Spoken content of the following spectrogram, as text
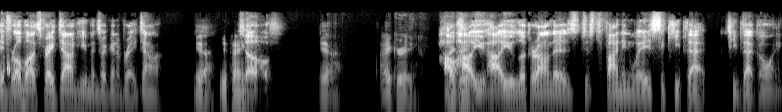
if robots break down humans are going to break down. Yeah you think? So yeah i agree. How agree. how you how you look around is just finding ways to keep that keep that going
